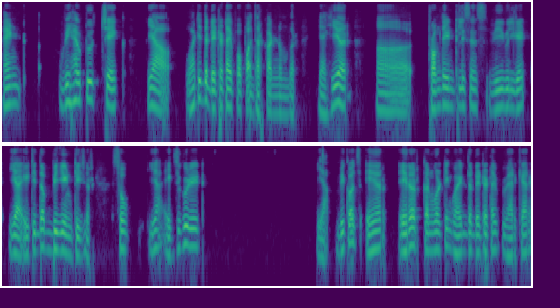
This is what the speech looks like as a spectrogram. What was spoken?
and we have to check yeah what is the data type of Aadhaar card number? Yeah here uh, from the IntelliSense we will get yeah it is the big integer. So yeah execute it. Yeah because error error converting white the data type varchar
